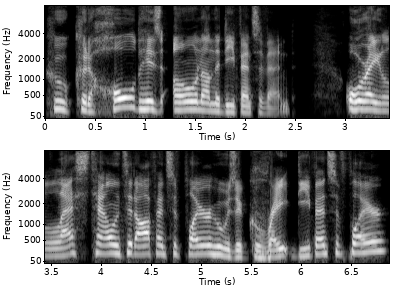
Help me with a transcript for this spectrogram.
who could hold his own on the defensive end, or a less talented offensive player who was a great defensive player,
